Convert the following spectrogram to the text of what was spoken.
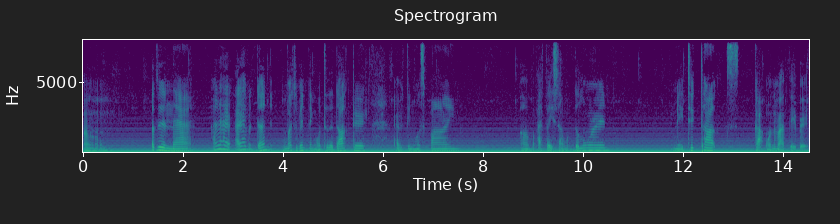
Um, other than that, I, I haven't done much of anything. Went to the doctor. Everything was fine. Um, I FaceTime with DeLorean. Made TikToks. Got one of my favorite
